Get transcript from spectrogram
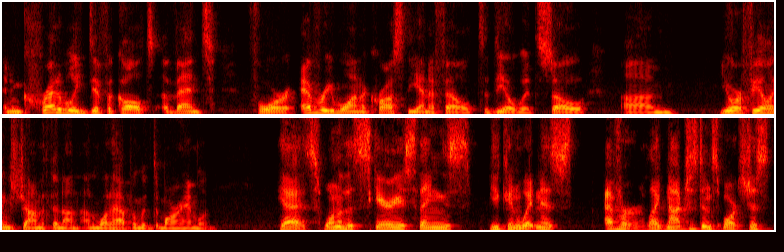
an incredibly difficult event for everyone across the NFL to deal with. So, um, your feelings, Jonathan, on on what happened with Damar Hamlin? Yeah, it's one of the scariest things you can witness ever. Like not just in sports, just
